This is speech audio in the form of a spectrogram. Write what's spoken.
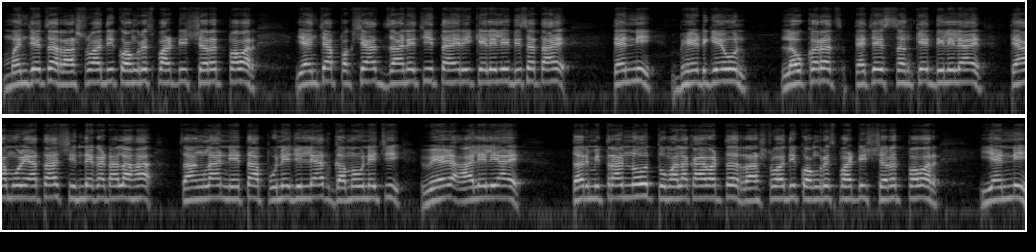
म्हणजेच राष्ट्रवादी काँग्रेस पार्टी शरद पवार यांच्या पक्षात जाण्याची तयारी केलेली दिसत आहे. त्यांनी भेट घेऊन लवकरच त्याचे संकेत दिलेले आहेत. त्यामुळे आता शिंदे गटाला हा चांगला नेता पुणे जिल्ह्यात गमावण्याची वेळ आलेली आहे. तर मित्रांनो तुम्हाला काय वाटतं? राष्ट्रवादी काँग्रेस पार्टी शरद पवार यांनी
